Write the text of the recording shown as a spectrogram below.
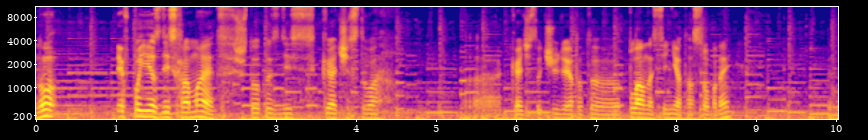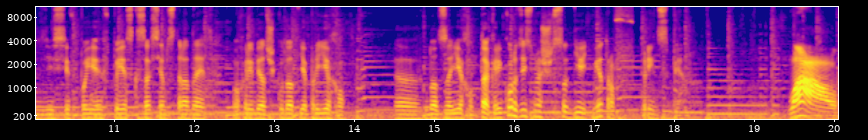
Ну, FPS здесь хромает. Что-то здесь качество... Качество чуть этот э, плавности нет да? Здесь FPS совсем страдает. Ох, ребятушки, куда-то я приехал. Э, куда-то заехал. Так, рекорд здесь у меня 609 метров, в принципе. Вау!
